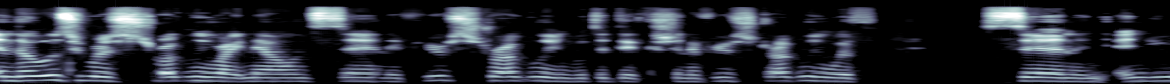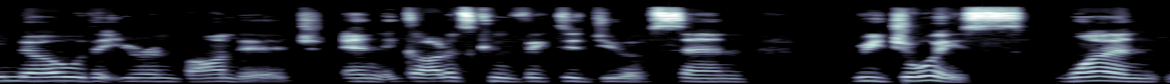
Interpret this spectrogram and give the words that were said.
and those who are struggling right now in sin if you're struggling with addiction if you're struggling with sin and, and you know that you're in bondage and god has convicted you of sin rejoice one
